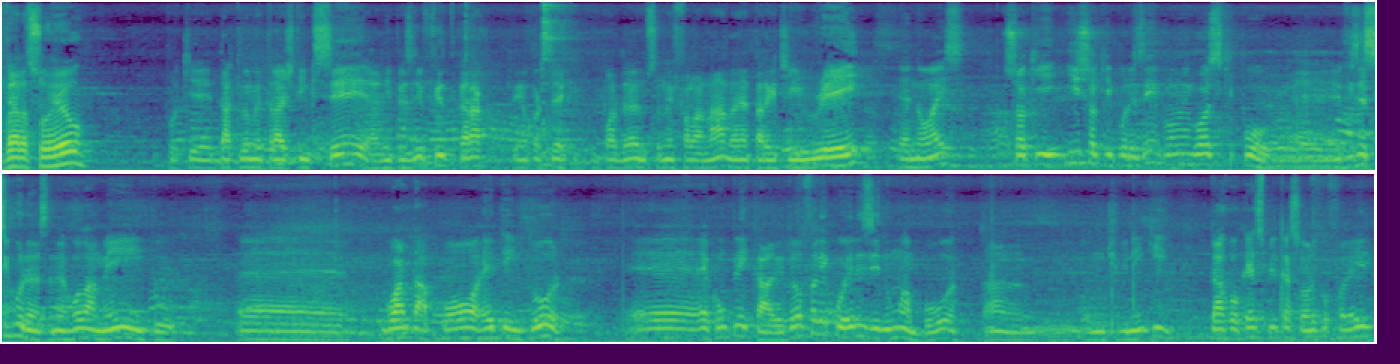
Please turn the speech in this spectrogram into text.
velas sou eu, porque da quilometragem tem que ser, a limpeza de filtro, caraca, tem a parceria aqui padrão, não precisa nem falar nada, né? Target Ray, é nós. Só que isso aqui, por exemplo, é um negócio que, pô, é, visa segurança, né? Rolamento, é, guarda-pó, retentor, é, é, complicado. Então eu falei com eles e numa boa, tá? Eu não tive nem que dar qualquer explicação. Na hora que eu falei,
